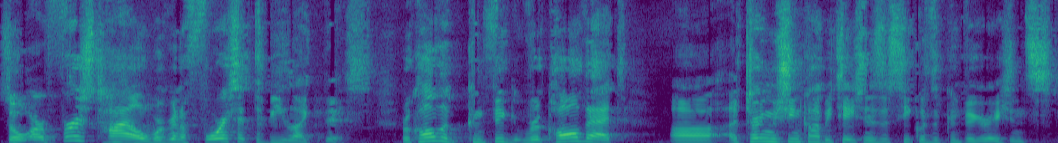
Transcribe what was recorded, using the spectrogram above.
So our first tile, we're going to force it to be like this. Recall the config. Recall that uh, a Turing machine computation is a sequence of configurations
